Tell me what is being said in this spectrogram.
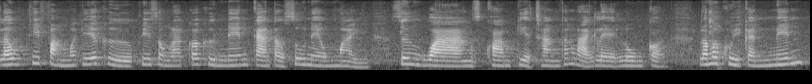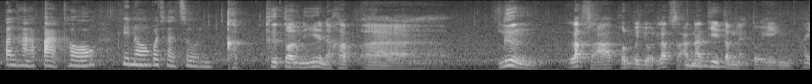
แล้วที่ฟังเมื่อกี้ก็คือพี่ทรงรักก็คือเน้นการต่อสู้แนวใหม่ ซึ่งวางความเกลียดชังทั้งหลายแหล่ลงก่อน แล้วมาคุยกันเน้นปัญหาปากท้องพี่น้องประชาชนครับ คือตอนนี้นะครับอ่าเรื่องรักษาผลประโยชน์รักษาหน้าที่ตำแหน่งตัวเองให้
